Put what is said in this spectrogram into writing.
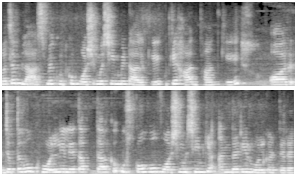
मतलब लास्ट में खुद को वॉशिंग मशीन में डाल के, खुद के हाथ बाँध के, और जब तक वो खोल नहीं ले, तब तक उसको वो वॉशिंग मशीन के अंदर ही रोल करते रहे।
